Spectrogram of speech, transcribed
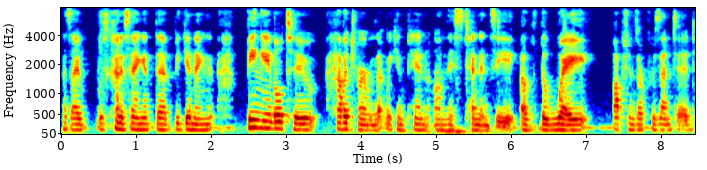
as I was kind of saying at the beginning, being able to have a term that we can pin on this tendency of the way options are presented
